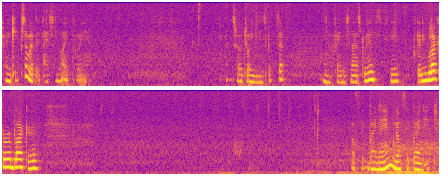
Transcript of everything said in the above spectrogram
try and keep some of it nice and light for you. So I'll join these bits up. And famous last words. See, getting blacker and blacker. Gothic by name, Gothic by nature.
